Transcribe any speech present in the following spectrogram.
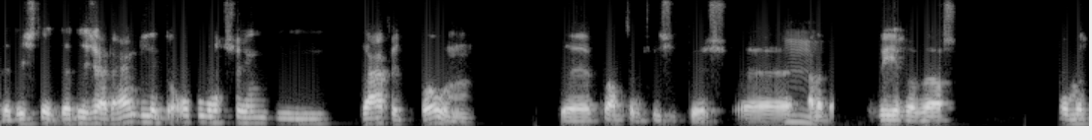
dat, is dat is uiteindelijk de oplossing die David Bohm de kwantumfysicus, uh, mm. aan het proberen was om, het,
